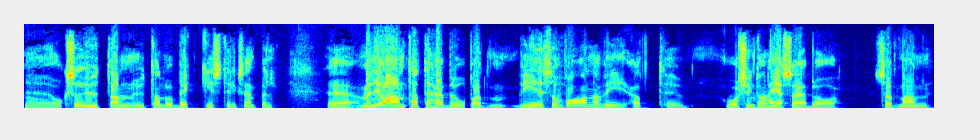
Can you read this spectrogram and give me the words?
Ja. Eh, också utan, utan då Beckis till exempel. Eh, men jag antar att det här beror på att vi är så vana vid att eh, Washington är så här bra så att man,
